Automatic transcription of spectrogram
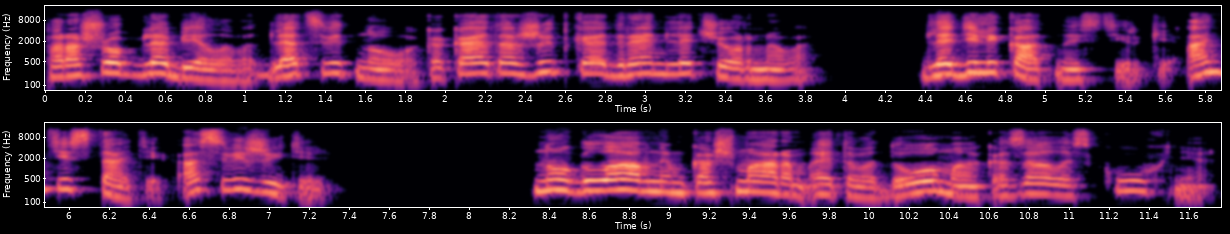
порошок для белого, для цветного, какая-то жидкая дрянь для черного, для деликатной стирки, антистатик, освежитель. Но главным кошмаром этого дома оказалась кухня.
